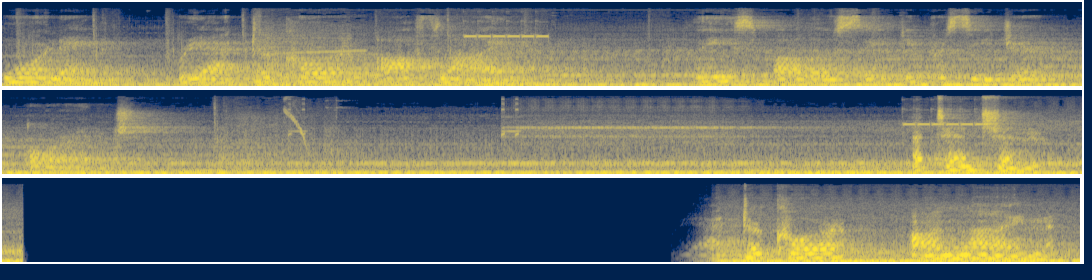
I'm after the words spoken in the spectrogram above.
Warning, reactor core offline. Please follow safety procedure orange. Attention. Reactor core online.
